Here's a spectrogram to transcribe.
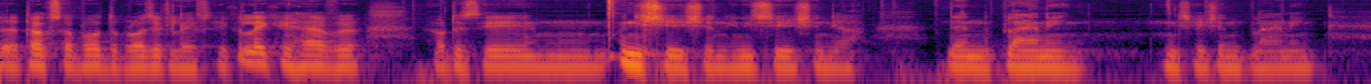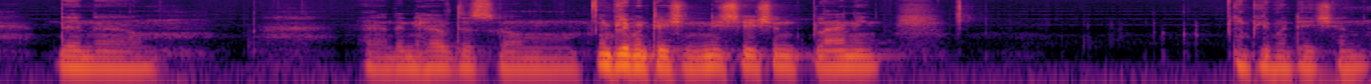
uh, talks about the project life cycle. Like you have uh, how to say um, initiation, initiation, yeah. Then planning, initiation, planning. Then um, and then you have this um, implementation, initiation, planning, implementation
